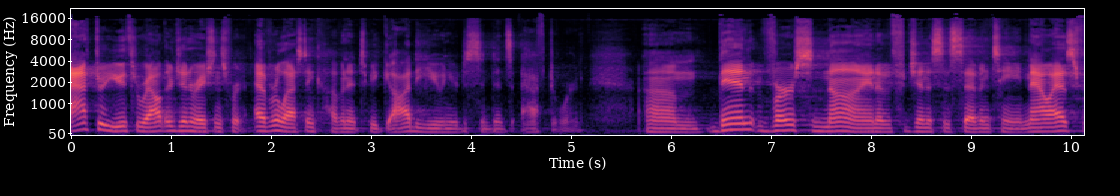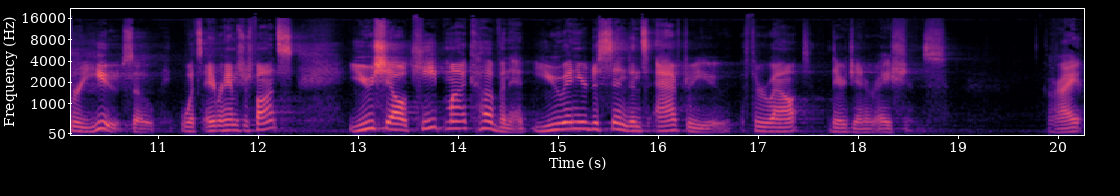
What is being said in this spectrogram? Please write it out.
after you throughout their generations for an everlasting covenant to be God to you and your descendants afterward. Um, then, verse 9 of Genesis 17. Now, as for you, so what's Abraham's response? You shall keep my covenant, you and your descendants after you, throughout their generations. All right?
